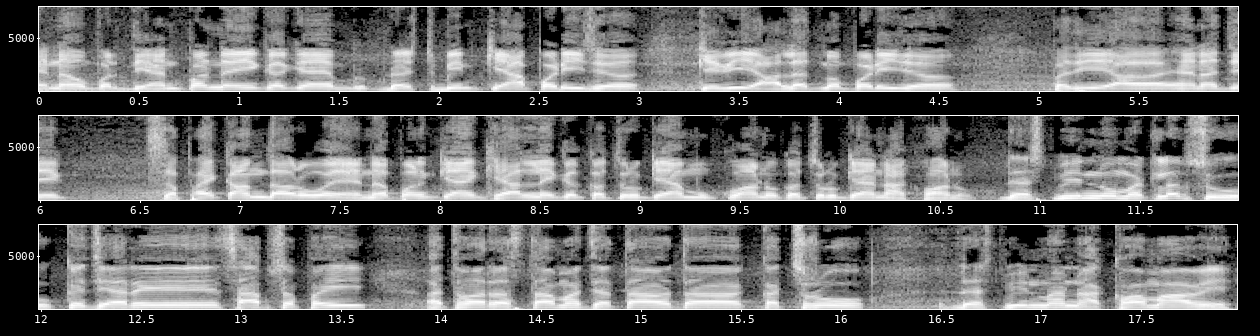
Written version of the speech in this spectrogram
એના ઉપર ધ્યાન પણ નહીં કે ક્યાંય ડસ્ટબિન ક્યાં પડી છે, કેવી હાલતમાં પડી છે. પછી એના જે સફાઈ કામદારો હોય, એને પણ ક્યાંય ખ્યાલ નહીં કે કચરો ક્યાં મૂકવાનો, કચરો ક્યાં નાખવાનો. ડસ્ટબિનનો મતલબ શું? કે જ્યારે સાફ સફાઈ અથવા રસ્તામાં જતા આવતા કચરો ડસ્ટબિનમાં નાખવામાં આવે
